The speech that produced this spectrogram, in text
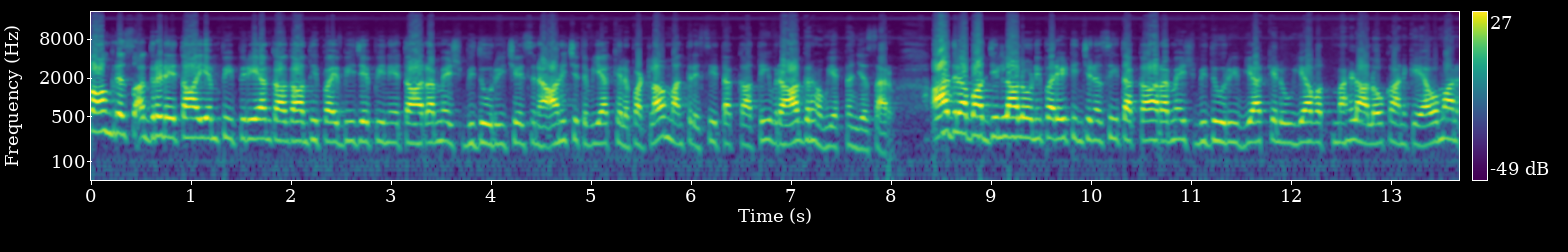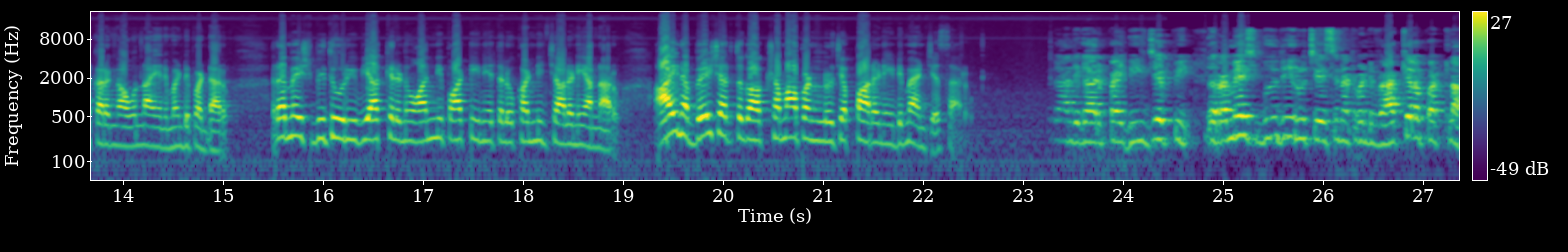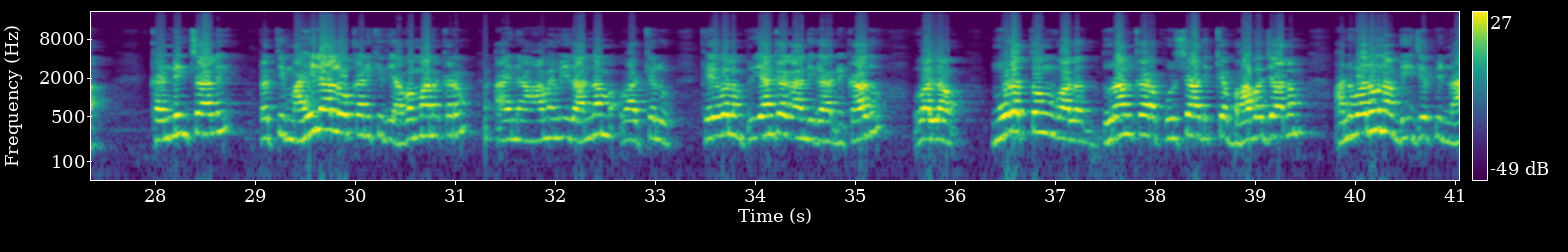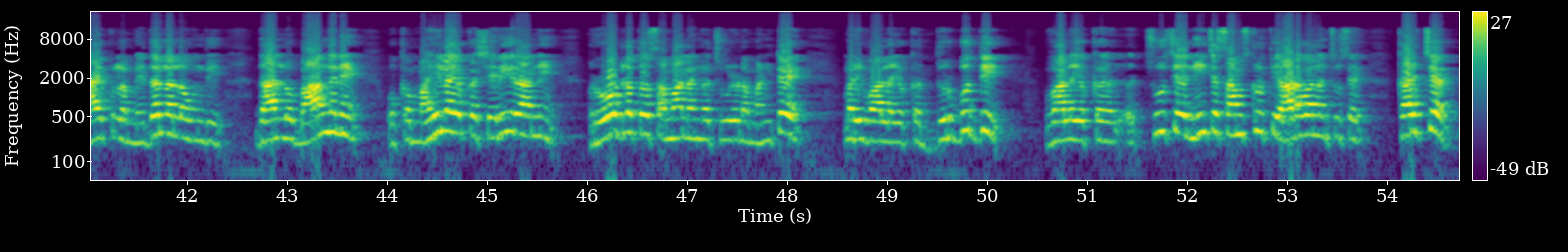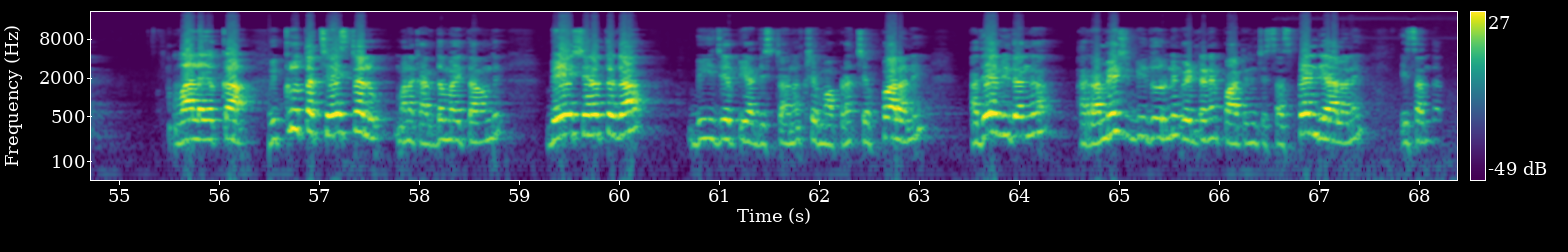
కాంగ్రెస్ అగ్రనేత MP Priyanka గాంధీపై BJP నేత రమేష్ బిదూరి చేసిన అనుచిత వ్యాఖ్యల పట్ల మంత్రి సీతక్క తీవ్ర ఆగ్రహం వ్యక్తం చేశారు. ఆదిలాబాద్ జిల్లాలోని పర్యటించిన సీతక్క రమేష్ బిదూరి వ్యాఖ్యలు యావత్ మహిళా లోకానికి అవమానకరంగా ఉన్నాయని మండిపడ్డారు. రమేష్ బిదూరి వ్యాఖ్యలను అన్ని పార్టీ నేతలు ఖండించాలని అన్నారు. ఆయన బేషరతుగా క్షమాపణలు చెప్పాలని డిమాండ్ చేశారు. గాంధీ గారిపై బీజేపీ రమేష్ బూదీరు చేసినటువంటి వ్యాఖ్యల పట్ల ఖండించాలి ప్రతి మహిళా లోకానికి ఇది అవమానకరం. ఆయన ఆమె మీద అన్న వ్యాఖ్యలు కేవలం ప్రియాంక గాంధీ గారిని కాదు వాళ్ళ మూఢత్వం వాళ్ళ దురంకర పురుషాధిక్య భావజాలం అనువనున బీజేపీ నాయకుల మెదళ్ళలో ఉంది. దానిలో భాగంగానే ఒక మహిళ యొక్క శరీరాన్ని రోడ్లతో సమానంగా చూడడం అంటే మరి వాళ్ళ యొక్క దుర్బుద్ధి వాళ్ళ యొక్క చూసే నీచ సంస్కృతి ఆడవాళ్ళని చూసే కల్చర్ వాళ్ళ యొక్క వికృత చేష్టలు మనకు అర్థమైతా ఉంది. బేషరతుగా బీజేపీ అధిష్టానం క్షమాపణ చెప్పాలని అదే విధంగా రమేష్ బీదూర్ని వెంటనే పార్టీ నుంచి సస్పెండ్ చేయాలని ఈ సందర్భంగా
